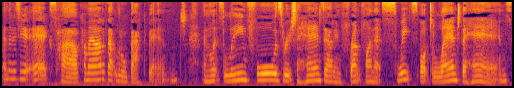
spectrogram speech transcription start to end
And then as you exhale, come out of that little back bend and let's lean forwards, reach the hands out in front, find that sweet spot to land the hands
